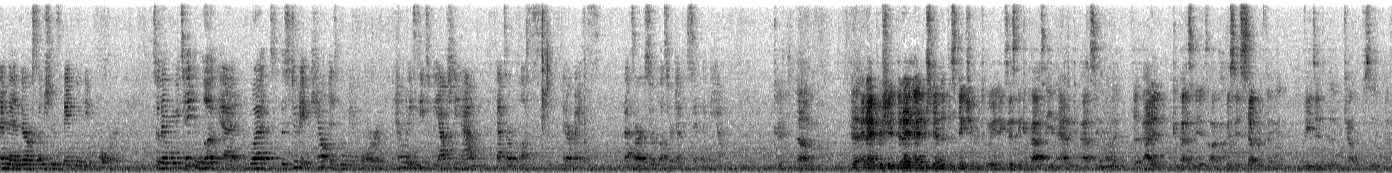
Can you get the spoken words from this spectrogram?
and then there are assumptions made moving forward. So then when we take a look at what the student count is moving forward and how many seats we actually have, that's our plus and our minus. That's our surplus or deficit that we have. Okay, um, and, and I appreciate, and I, I understand the distinction between existing capacity and added capacity. Uh, The added capacity is obviously a separate thing that feeds into the capital facility plan.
